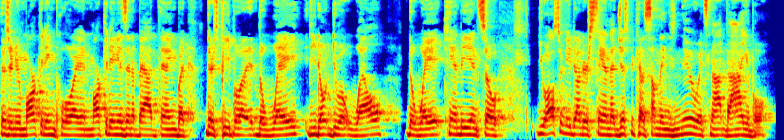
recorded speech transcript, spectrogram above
There's a new marketing ploy and marketing isn't a bad thing, but there's people, the way, if you don't do it well, the way it can be. And so you also need to understand that just because something's new, it's not valuable.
